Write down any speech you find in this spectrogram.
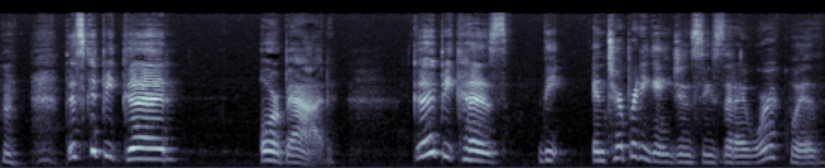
this could be good or bad. Good because the interpreting agencies that I work with,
